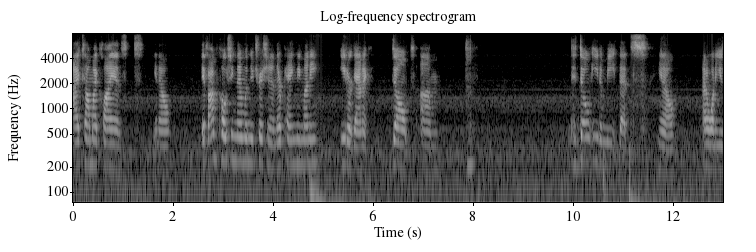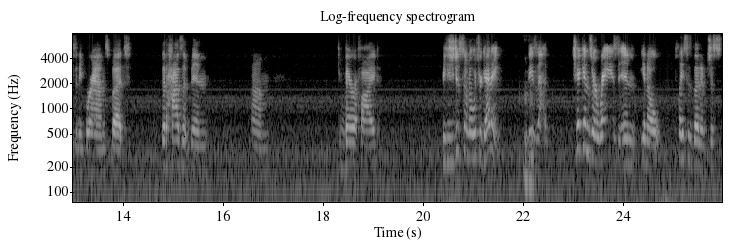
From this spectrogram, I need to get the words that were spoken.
i tell my clients you know if i'm coaching them with nutrition and they're paying me money eat organic. Don't um, don't eat a meat that's you know i don't want to use any brands but that hasn't been um, verified because you just don't know what you're getting. Mhm. These uh, chickens are raised in you know places that are just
